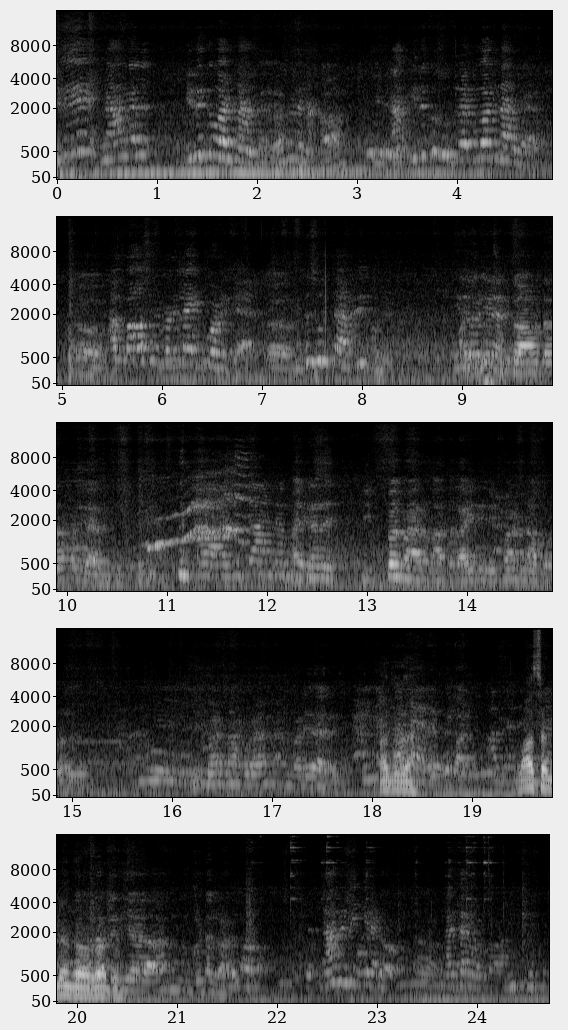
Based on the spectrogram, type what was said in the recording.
இது நாங்கள் இதுக்கு வந்தாங்க வசந்தனா. இதுக்கு சுற்றுறதுக்கு வந்தாங்க. ஆ. அப்பா அவசரப்பட்டு லைட் போட்டுட்ட. ஆ. இது சுத்த அப்படி போட்டு அது சுத்தாமட்டா முடியாது மற்றது இப்ப பாருங்க அந்த லைட் நிப்பாட்டினா போறது அதுதான். வாசல்ல இருந்து காட்டும் தெரியாதான் வீட்டை காட்டுங்க நான் நினைக்கிறேன் நான் தர மாட்டேன்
